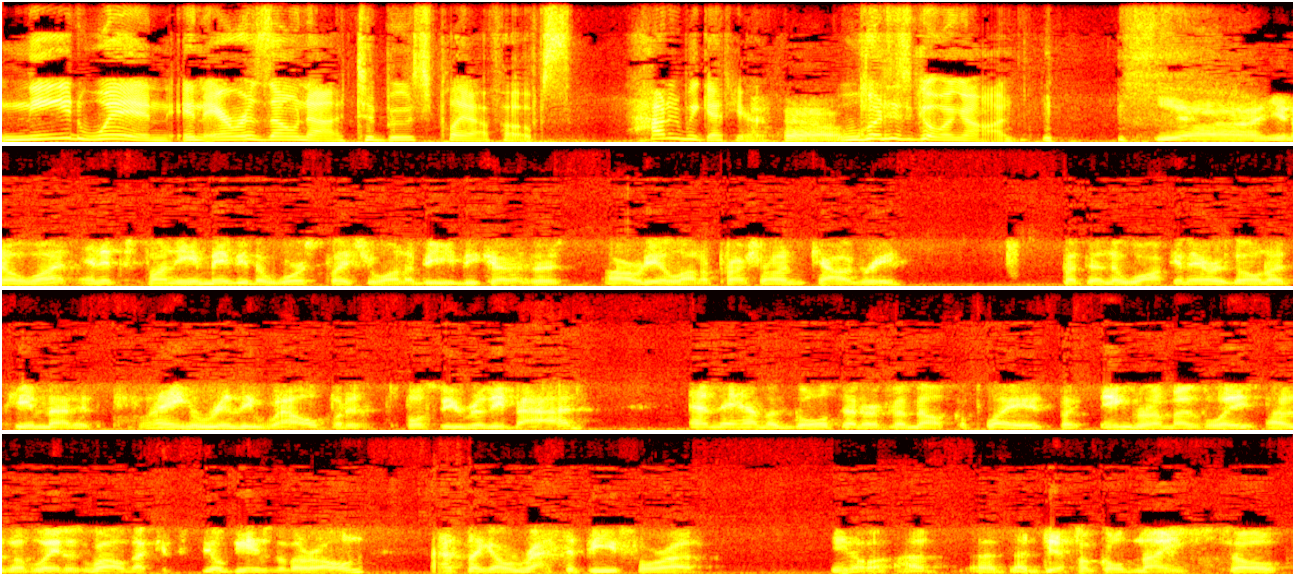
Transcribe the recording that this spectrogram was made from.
need win in Arizona to boost playoff hopes. How did we get here? Yeah. What is going on? Yeah, you know what? And it's funny, maybe the worst place you want to be because there's already a lot of pressure on Calgary. But then to walk in Arizona, a team that is playing really well, but it's supposed to be really bad. And they have a goaltender if Vejmelka plays, but Ingram as late as of late as well that can steal games on their own. That's like a recipe for a, you know, a, a, a difficult night. So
